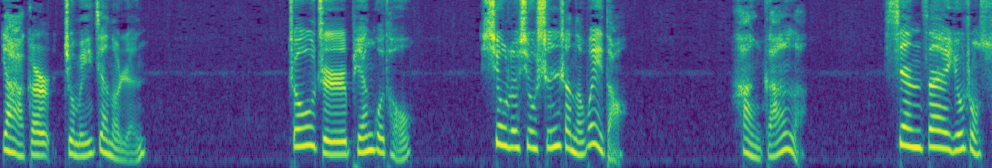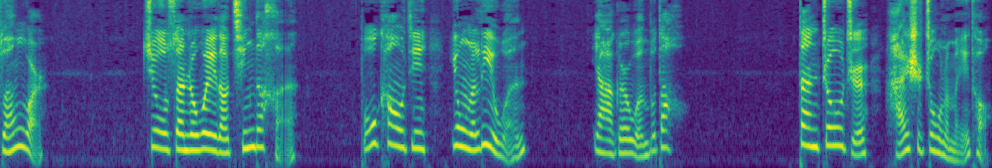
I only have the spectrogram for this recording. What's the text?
压根儿就没见到人。周芷偏过头，嗅了嗅身上的味道，汗干了，现在有种酸味儿。就算这味道轻得很，不靠近用了力闻，压根儿闻不到。但周芷还是皱了眉头，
